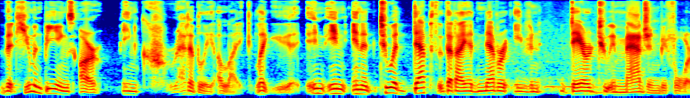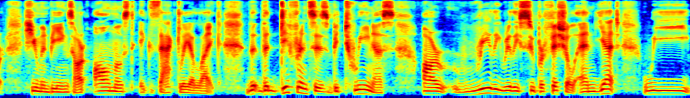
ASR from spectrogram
that human beings are incredibly alike. Like in in in a, to a depth that I had never even dared to imagine before human beings are almost exactly alike. The the differences between us are really really superficial and yet we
